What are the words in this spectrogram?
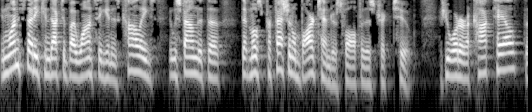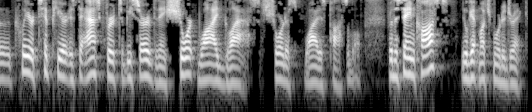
In one study conducted by Wansink and his colleagues, it was found that, the, that most professional bartenders fall for this trick too. If you order a cocktail, the clear tip here is to ask for it to be served in a short, wide glass, short as wide as possible. For the same cost, you'll get much more to drink.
